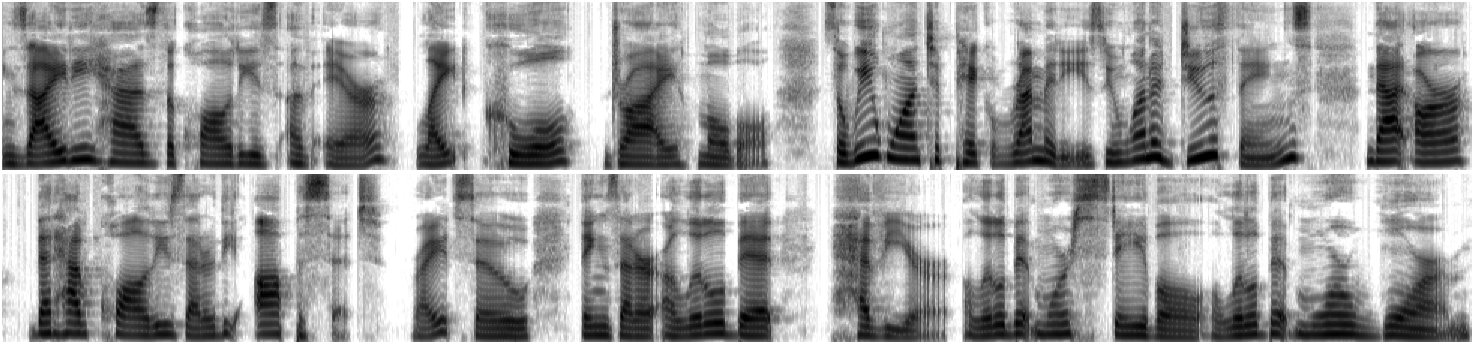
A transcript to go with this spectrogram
Anxiety has the qualities of air, light, cool, dry, mobile. So we want to pick remedies. We want to do things that are that have qualities that are the opposite, right? So things that are a little bit heavier, a little bit more stable, a little bit more warm,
